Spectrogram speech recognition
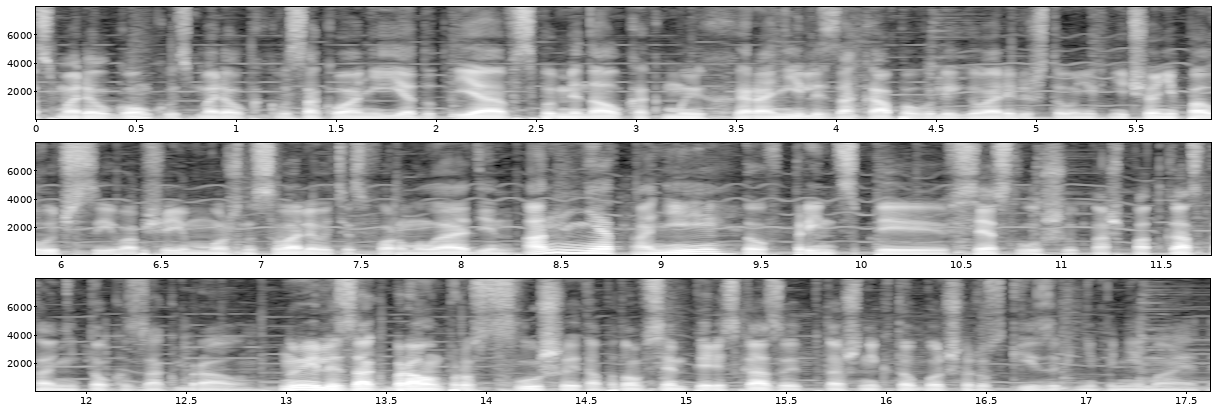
осмотрел гонку и смотрел, как высоко они едут. Я вспоминал, как мы их хоронили, закапывали и говорили, что у них ничего не получится и вообще им можно сваливать из Формулы 1. А нет, они что, в принципе, все слушают наш подкаст, а не только Зак Браун. Ну или Зак Браун просто слушает, а потом всем пересказывает, потому что никто больше русский язык не понимает.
